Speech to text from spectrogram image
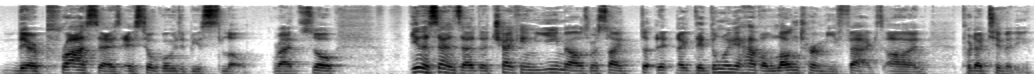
their process is still going to be slow, right? So in a sense that the checking emails or site like they don't really have a long term effect on productivity.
